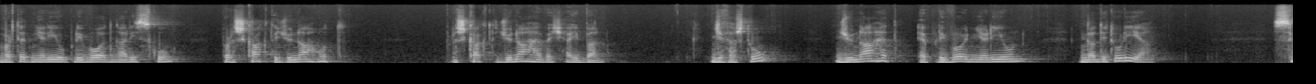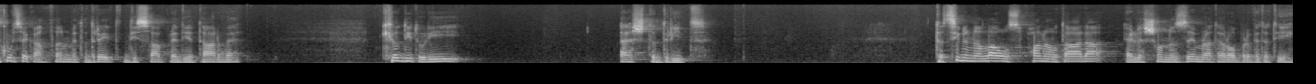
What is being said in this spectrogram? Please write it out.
vërtet njeriu privohet nga risku Për shkak të gjynahut, për shkak të gjynaheve që ai bën. Gjithashtu, gjynahet e privojnë njeriun nga dituria. Sikurse kanë thënë me të drejtë disa prej dijetarëve, kjo dituri është dritë, të cilën Allahu subhanahu wa taala e lëshon në zemrat e robërve të Tij.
